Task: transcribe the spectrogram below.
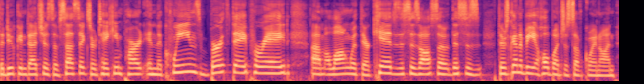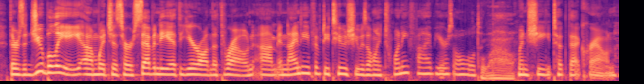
The Duke and Duchess of Sussex are taking part in the Queen's birthday parade um, along with their kids. This is also this is there's going to be a whole bunch of stuff going on. There's a jubilee, um, which is her 70th year on the throne. Um, in 1952, she was only 25 years old. Wow. When she took that crown.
